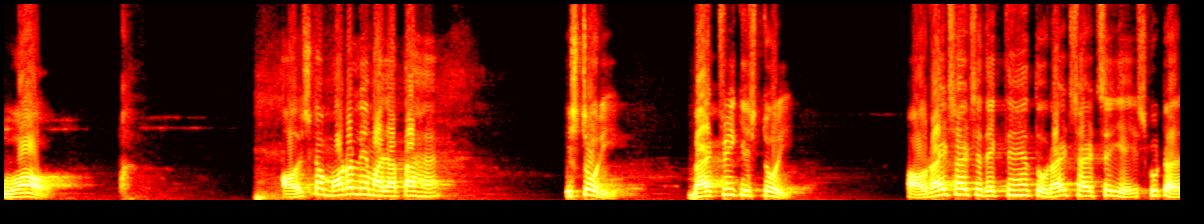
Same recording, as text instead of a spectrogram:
वाओ! और इसका मॉडल नेम आ जाता है स्टोरी बैटरी की स्टोरी और राइट साइड से देखते हैं तो राइट साइड से ये स्कूटर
